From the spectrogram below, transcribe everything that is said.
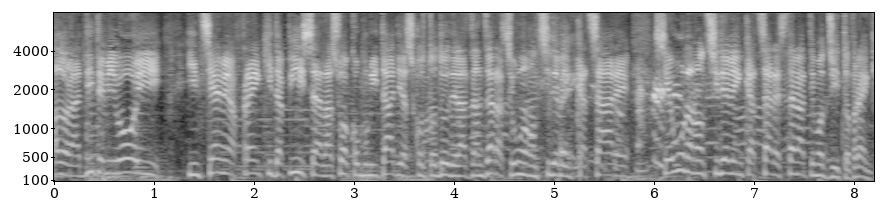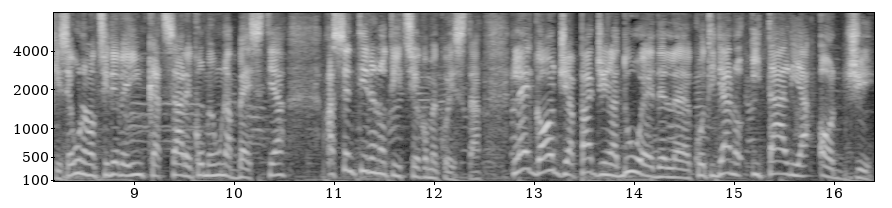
Allora, ditemi voi, insieme a Frankie da Pisa e alla sua comunità di ascoltatori della Zanzara, se uno non si deve incazzare, se uno non si deve incazzare, stai un attimo zitto, Frankie, se uno non si deve incazzare come una bestia a sentire notizie come questa. Leggo oggi a pagina 2 del quotidiano Italia Oggi,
